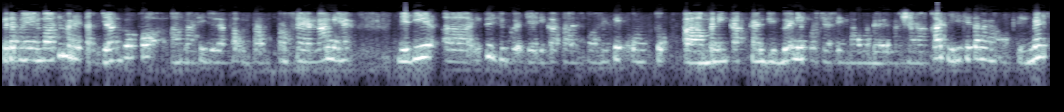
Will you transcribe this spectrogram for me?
kita punya inflasi masih terjaga kok uh, masih di level 4 persenan ya. Jadi uh, itu juga jadi katalis positif untuk uh, meningkatkan juga nih purchasing power dari masyarakat. Jadi kita memang optimis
